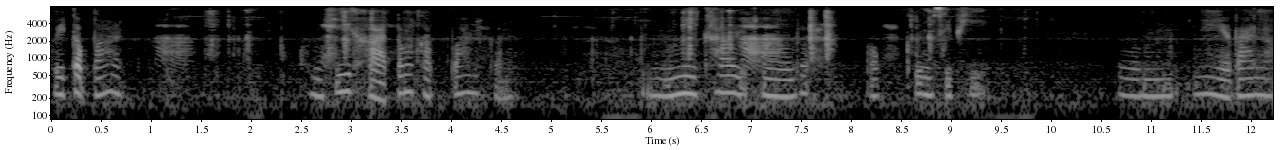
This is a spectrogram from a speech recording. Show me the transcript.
ไปกลับบ้าน คนที่ขาดต้องกลับบ้านก่อน มีข้าวอยู่ตรงนู้นด้วยเอาขึ้นสิพี่เออนี่ไงบ้านเรา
